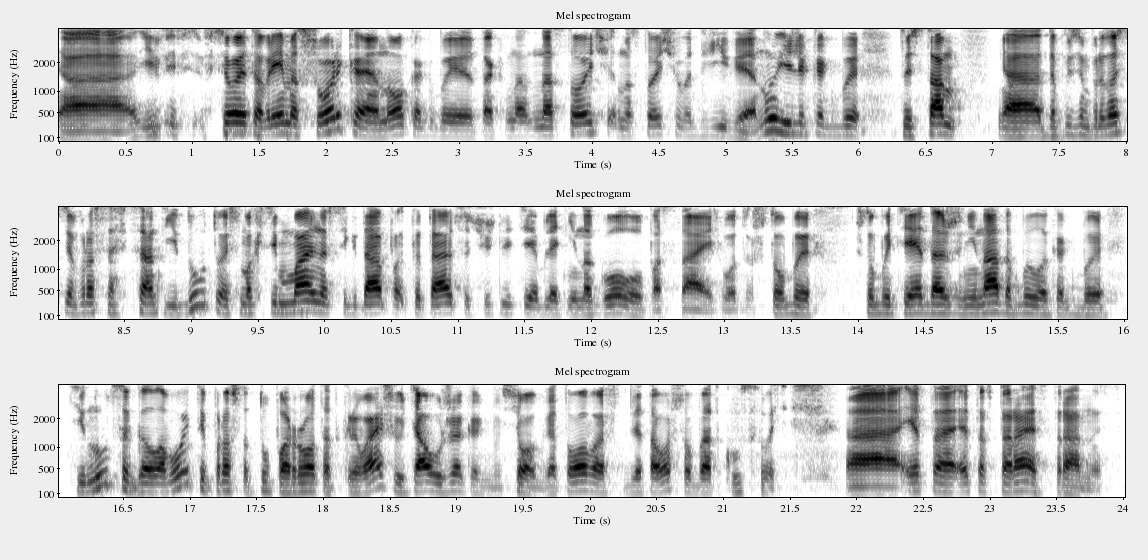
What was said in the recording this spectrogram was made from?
А, и все это время сорькая, но как бы так настойчиво, настойчиво двигая. Ну или как бы, то есть там, а, допустим, приносит тебе просто официант еду, то есть максимально всегда пытаются чуть ли тебе, блядь, не на голову поставить. Вот чтобы, чтобы тебе даже не надо было как бы тянуться головой, ты просто тупо рот открываешь, и у тебя уже как бы все готово для того, чтобы откусывать. А, это, это вторая странность.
